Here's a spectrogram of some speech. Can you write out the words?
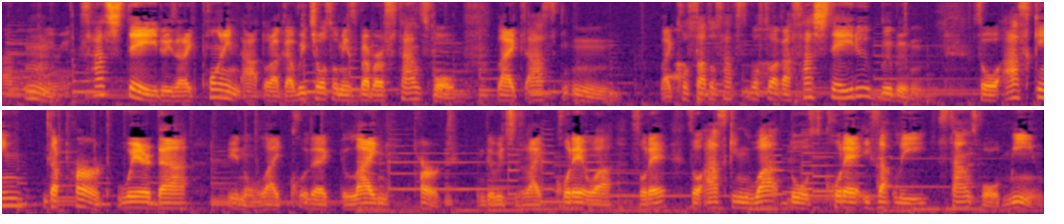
何うの意味、ん、指している is like pointing at or like which also means verb stands for like asking うん、like コストアとサスボスが指している部分 so asking the part where the you know like the line and which is like これはそれ so asking what those これ exactly stands for means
